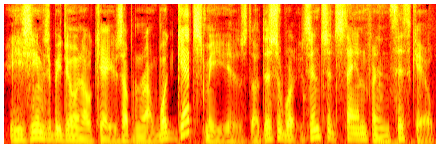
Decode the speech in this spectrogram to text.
he seems to be doing okay. He's up and around. What gets me is, though, this is what, since it's San Francisco,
